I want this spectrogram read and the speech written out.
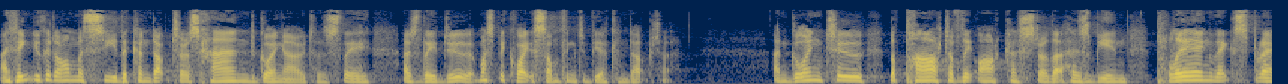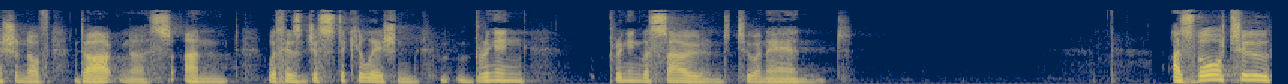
I think you could almost see the conductor's hand going out as they, as they do. It must be quite something to be a conductor. And going to the part of the orchestra that has been playing the expression of darkness and with his gesticulation, bringing, bringing the sound to an end. as though to,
